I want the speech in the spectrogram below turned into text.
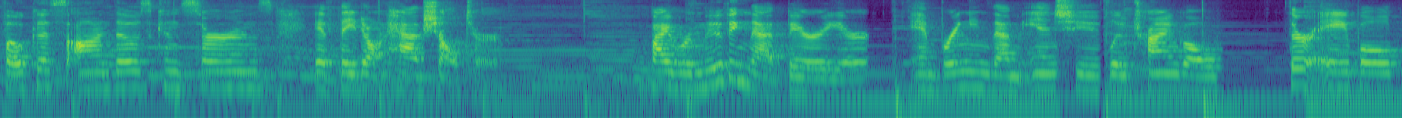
focus on those concerns if they don't have shelter. By removing that barrier and bringing them into Blue Triangle, they're able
